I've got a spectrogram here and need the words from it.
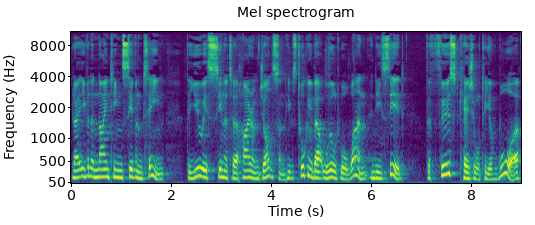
You know, even in 1917, the US Senator Hiram Johnson, he was talking about World War One, and he said, the first casualty of war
